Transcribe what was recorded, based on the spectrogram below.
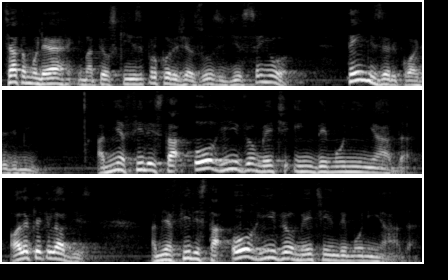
certa mulher em Mateus 15 procura Jesus e diz: Senhor, tem misericórdia de mim. A minha filha está horrivelmente endemoninhada. Olha o que, que ela diz. A minha filha está horrivelmente endemoninhada.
